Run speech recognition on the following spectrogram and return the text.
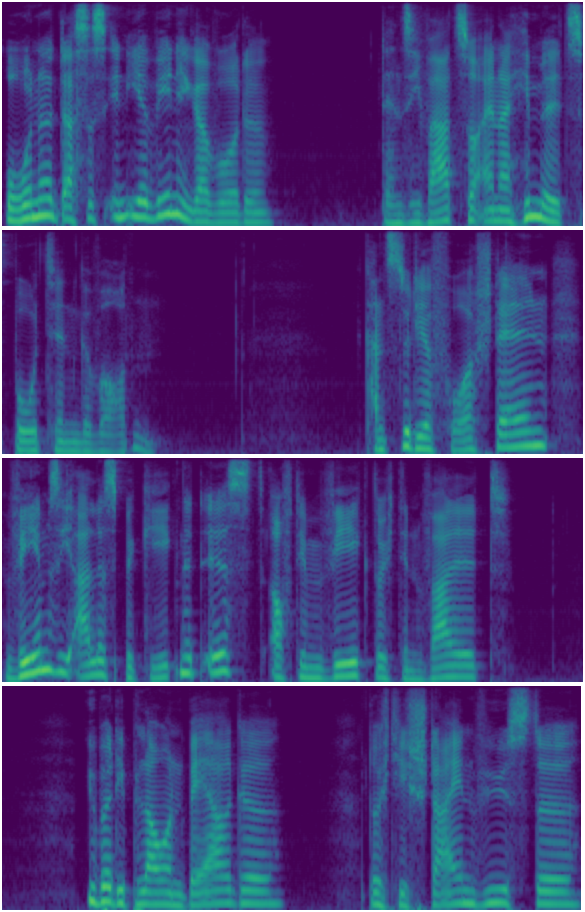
ohne dass es in ihr weniger wurde, denn sie war zu einer Himmelsbotin geworden. Kannst du dir vorstellen, wem sie alles begegnet ist auf dem Weg durch den Wald, über die blauen Berge, durch die Steinwüste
